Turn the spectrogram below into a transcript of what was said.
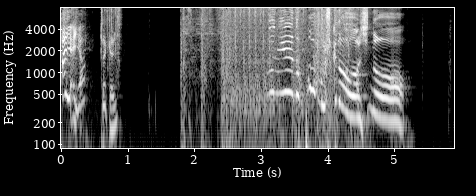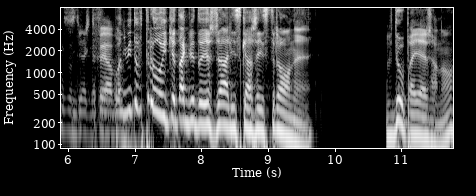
A jaja, czekaj. No nie, no pomóż ktoś, no! Biegnę tylko ja, bo... Oni mi tu w trójkę tak mnie dojeżdżali z każdej strony. W dupę jeża, no.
